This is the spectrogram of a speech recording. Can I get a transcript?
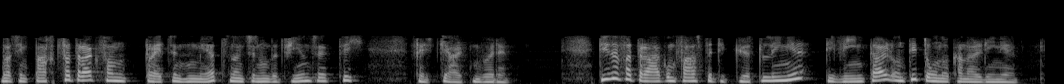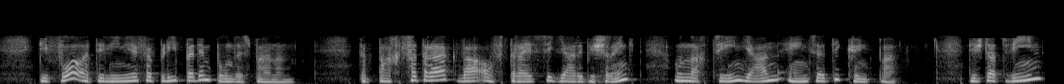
was im Pachtvertrag vom 13. März 1974 festgehalten wurde. Dieser Vertrag umfasste die Gürtellinie, die Wiental- und die Donaukanallinie. Die Vorortelinie verblieb bei den Bundesbahnen. Der Pachtvertrag war auf 30 Jahre beschränkt und nach 10 Jahren einseitig kündbar. Die Stadt Wien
